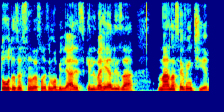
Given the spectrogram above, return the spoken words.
todas as transações imobiliárias que ele vai realizar na, na serventia.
